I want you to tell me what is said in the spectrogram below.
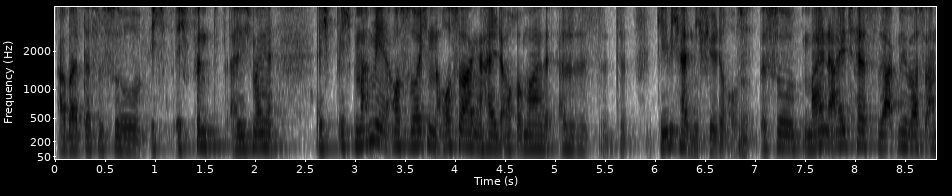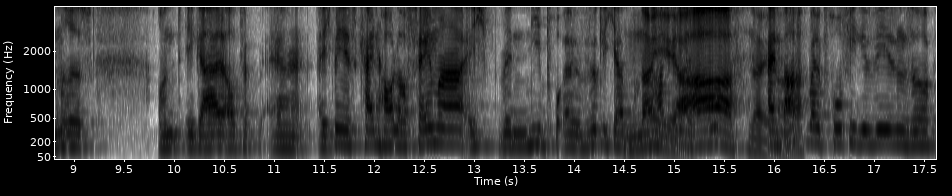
aber das ist so, ich, ich finde, also ich meine, ich, ich mache mir aus solchen Aussagen halt auch immer, also das, das gebe ich halt nicht viel drauf. Hm. Ist so, mein Eye-Test sagt mir was anderes. Und egal ob, äh, ich bin jetzt kein Hall of Famer, ich bin nie pro, äh, wirklicher Na Basketball- ja, na kein. Basketballprofi gewesen, so.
